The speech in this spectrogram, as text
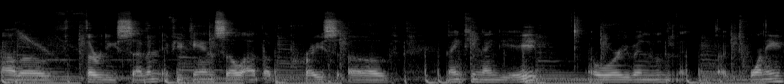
out of 37. If you can sell at the price of 1998 or even like 20,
